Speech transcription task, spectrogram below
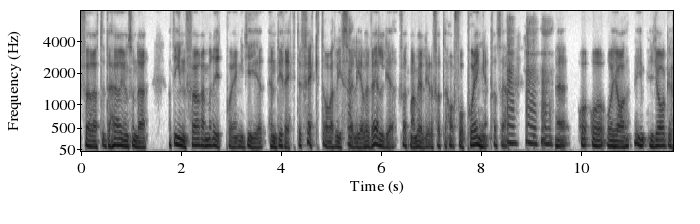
För att det här är en sån där, att införa meritpoäng ger en direkt effekt av att vissa mm. elever väljer, för att man väljer det för att få poängen. Så att säga. Mm, mm, mm. Eh, och, och, och jag, jag,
